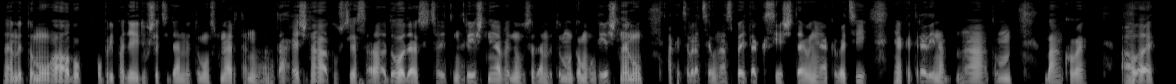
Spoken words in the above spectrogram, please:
dajme tomu, alebo po prípade idú všetci, dajme tomu, smer ten, tá hrešná a pustia sa dole, dajú si celý ten hriešný a venujú sa, dajme tomu, tomu hriešnemu a keď sa vracajú naspäť, tak si ešte dajú nejaké veci, nejaké trely na, na tom bankové. Ale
